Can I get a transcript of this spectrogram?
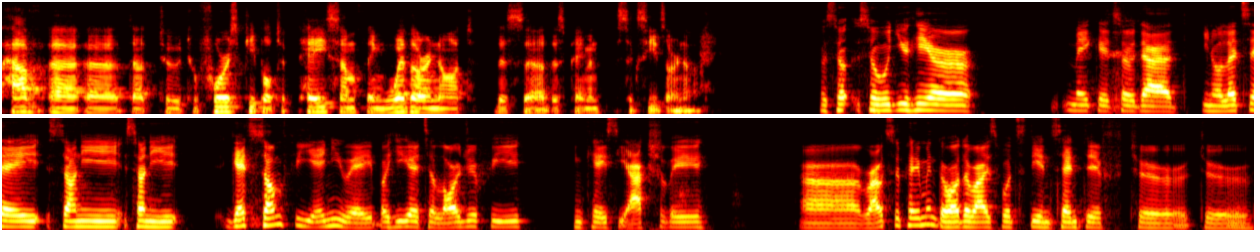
have that to to force people to pay something whether or not this this payment succeeds or not. So so would you hear make it so that you know let's say sunny sunny gets some fee anyway but he gets a larger fee in case he actually uh, routes the payment or otherwise what's the incentive to to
